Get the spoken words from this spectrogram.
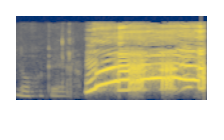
Nog een keer.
